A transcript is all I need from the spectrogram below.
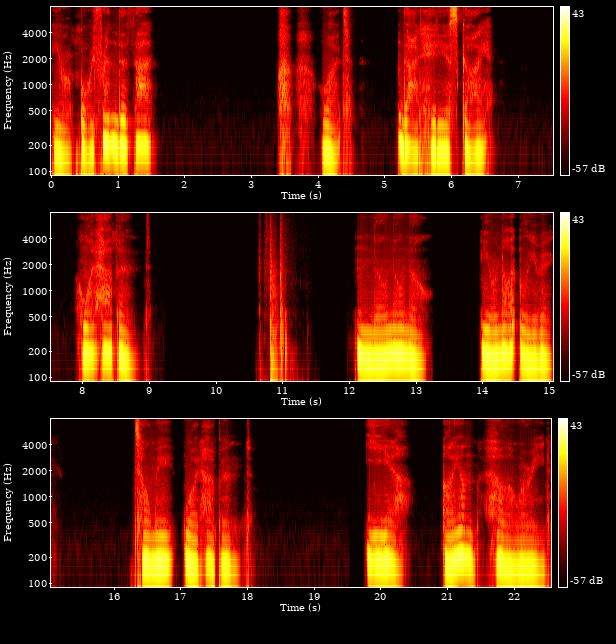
Your boyfriend did that? what? That hideous guy? What happened? No, no, no. You're not leaving. Tell me what happened. Yeah, I am hella worried.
